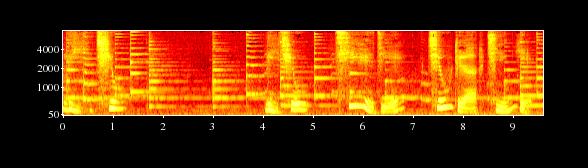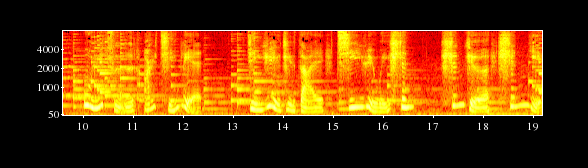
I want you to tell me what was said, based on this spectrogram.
立秋，立秋，七月节，秋者晴也。物于此而晴敛。景月至载，七月为深，申者申也。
